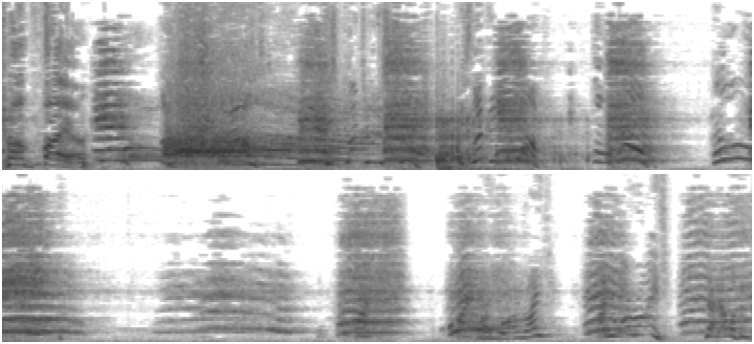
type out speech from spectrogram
can't fire. Ah! He's got you in his trunk! He's lifting you up! Oh, help! Help! Martin, are you all right? Are you all right? That elephant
